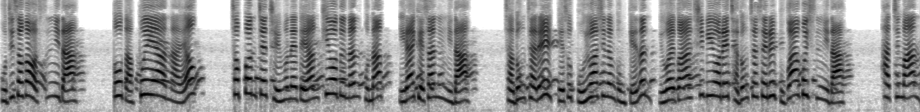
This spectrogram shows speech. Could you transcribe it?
고지서가 왔습니다. 또 납부해야 하나요? 첫 번째 질문에 대한 키워드는 혼합, 일할 계산입니다. 자동차를 계속 보유하시는 분께는 6월과 12월에 자동차세를 부과하고 있습니다. 하지만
